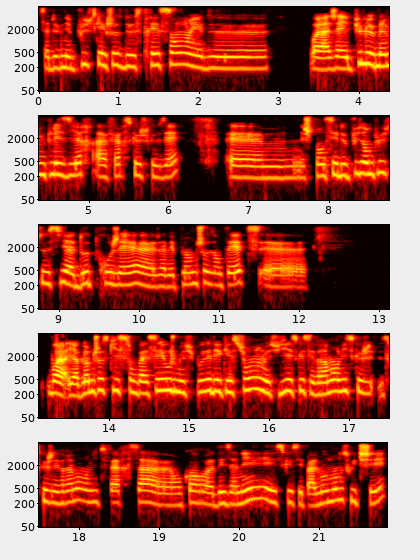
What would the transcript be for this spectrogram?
ça devenait plus quelque chose de stressant et de voilà, j'avais plus le même plaisir à faire ce que je faisais. Euh, je pensais de plus en plus aussi à d'autres projets. Euh, j'avais plein de choses en tête. Euh, voilà, il y a plein de choses qui se sont passées où je me suis posé des questions. Je me suis dit, est-ce que c'est vraiment envie, ce que j'ai vraiment envie de faire ça encore des années? Est-ce que c'est pas le moment de switcher?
